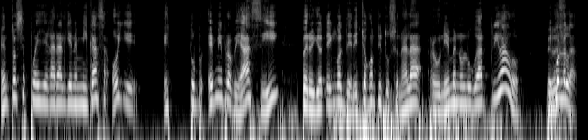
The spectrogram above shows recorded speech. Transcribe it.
Entonces puede llegar alguien en mi casa, oye, es, tu- es mi propiedad, sí, pero yo tengo el derecho constitucional a reunirme en un lugar privado. Pero por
